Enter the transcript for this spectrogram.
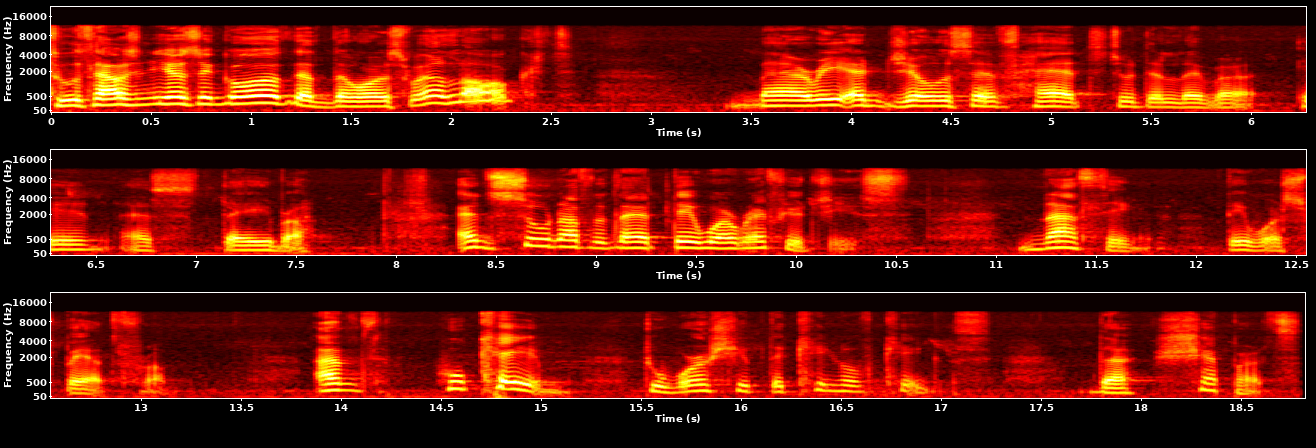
2,000 years ago, the doors were locked. Mary and Joseph had to deliver in a stable. And soon after that, they were refugees. Nothing they were spared from. And who came to worship the King of Kings? The shepherds,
